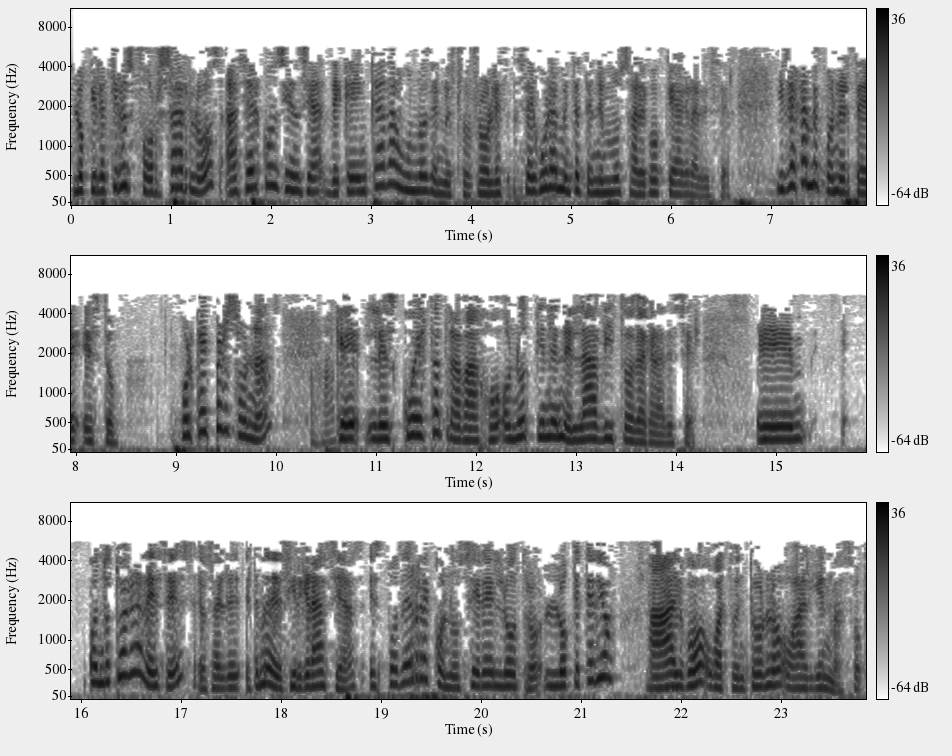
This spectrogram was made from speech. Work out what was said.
lo que le quiero es forzarlos a hacer conciencia de que en cada uno de nuestros roles seguramente tenemos algo que agradecer. Y déjame ponerte esto. Porque hay personas Ajá. que les cuesta trabajo o no tienen el hábito de agradecer. Eh, cuando tú agradeces, o sea, el, el tema de decir gracias, es poder reconocer el otro lo que te dio, a algo o a tu entorno o a alguien más, ¿ok?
